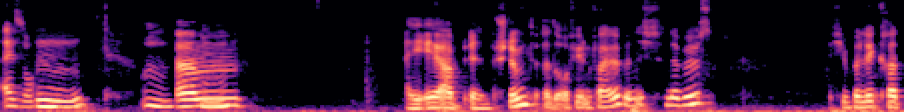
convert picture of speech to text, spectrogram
Also, Ähm, ey, ja, äh, bestimmt. Also auf jeden Fall bin ich nervös. Ich überlege gerade,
